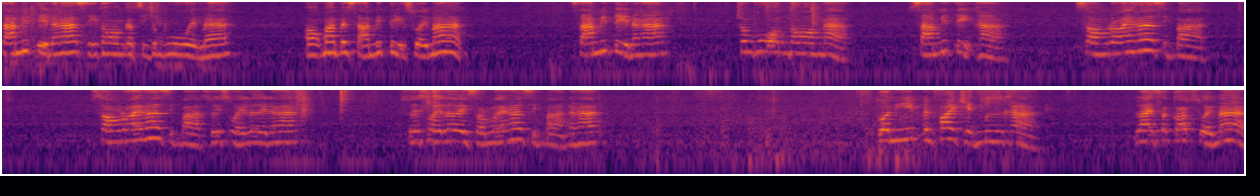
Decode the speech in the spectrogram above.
สามมิตินะคะ สีทองกับสีชมพูเห็นไหมออกมาเป็นสามมิติสวยมากสามมิตินะคะ ชมพูอมทองค่ะสามมิติค่ะ250บบาท250บาทสวยๆเลยนะคะ สวยๆเลย 250 บาทนะคะ ตัวนี้เป็นฝ้ายเขียนมือค่ะ ลายสกอตสวยมาก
